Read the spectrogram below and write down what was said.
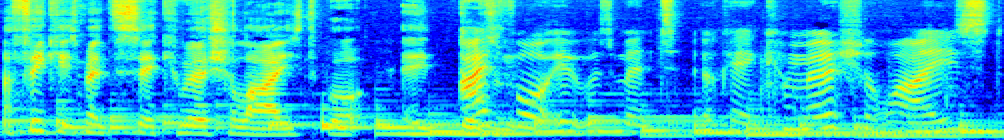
I think it's meant to say commercialised, but it I doesn't. I thought it was meant. Okay, commercialized.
